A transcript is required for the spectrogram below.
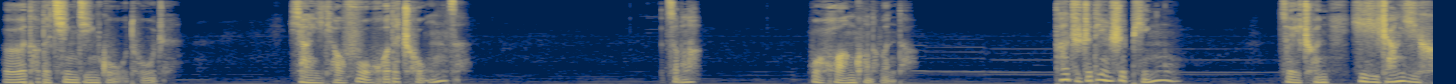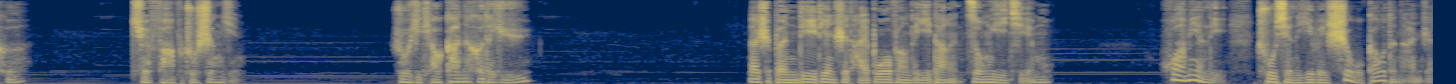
额头的青筋鼓突着，像一条复活的虫子。怎么了？我惶恐的问道。他指着电视屏幕，嘴唇一张一合，却发不出声音。如一条干涸的鱼。那是本地电视台播放的一档综艺节目。画面里出现了一位瘦高的男人，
